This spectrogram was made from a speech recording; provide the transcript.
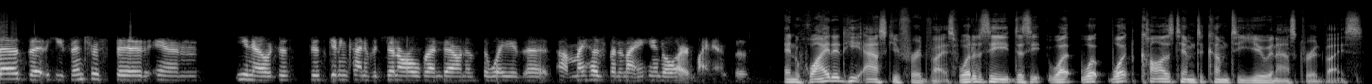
said that he's interested in you know just just getting kind of a general rundown of the way that um, my husband and I handle our finances. And why did he ask you for advice? What does he does he what what what caused him to come to you and ask for advice?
